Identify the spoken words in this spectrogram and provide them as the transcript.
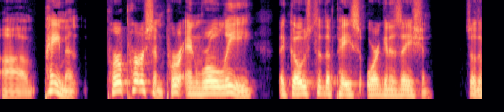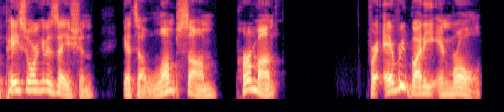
uh, payment per person, per enrollee that goes to the PACE organization. So the PACE organization gets a lump sum per month for everybody enrolled.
